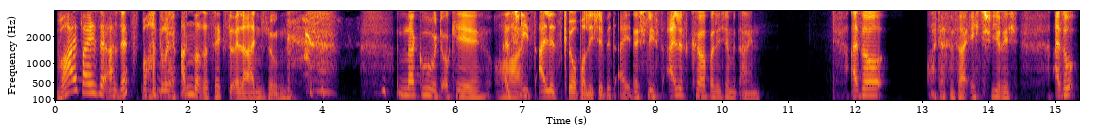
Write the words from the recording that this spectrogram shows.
Wahlweise ersetzbar durch andere sexuelle Handlungen. Na gut, okay. Oh, Es schließt alles Körperliche mit ein. es schließt alles Körperliche mit ein. Also, oh, das ist ja echt schwierig. Also,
